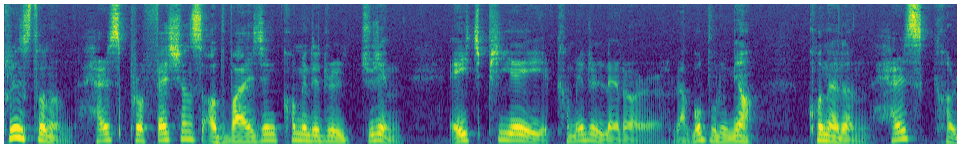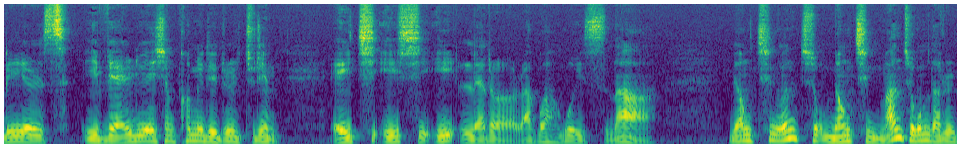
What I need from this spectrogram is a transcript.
프린스턴은 Health Professions Advising Committee를 줄인 HPA Committee Letter라고 부르며 코넬은 Health Careers Evaluation Committee를 줄인 HECE Letter라고 하고 있으나 명칭은 명칭만 조금 다를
